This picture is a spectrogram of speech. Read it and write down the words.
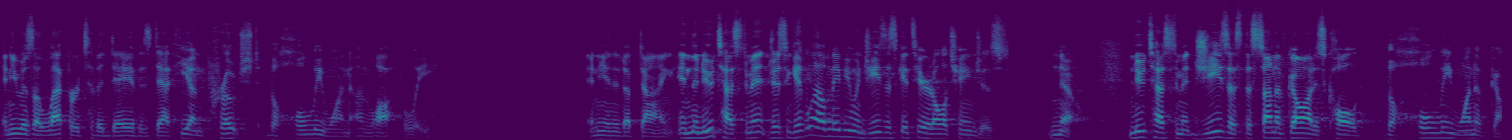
And he was a leper to the day of his death. He approached the Holy One unlawfully and he ended up dying. In the New Testament, just in case, well, maybe when Jesus gets here, it all changes. No. New Testament, Jesus, the Son of God, is called the Holy One of God.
